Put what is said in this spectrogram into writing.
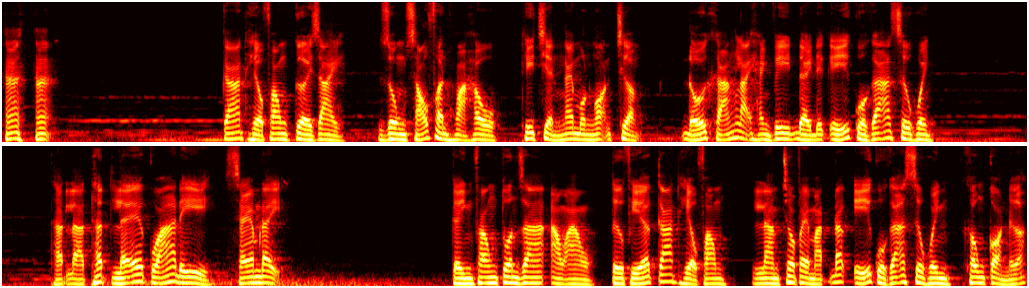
ha ha. Cát Hiểu Phong cười dài, Dùng 6 phần hỏa hầu Thi triển ngay một ngọn trưởng, Đối kháng lại hành vi đầy địch ý của gã sư huynh. Thật là thất lễ quá đi, Xem đây. Kình phong tuôn ra ào ào Từ phía Cát Hiểu Phong, Làm cho vẻ mặt đắc ý của gã sư huynh không còn nữa.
